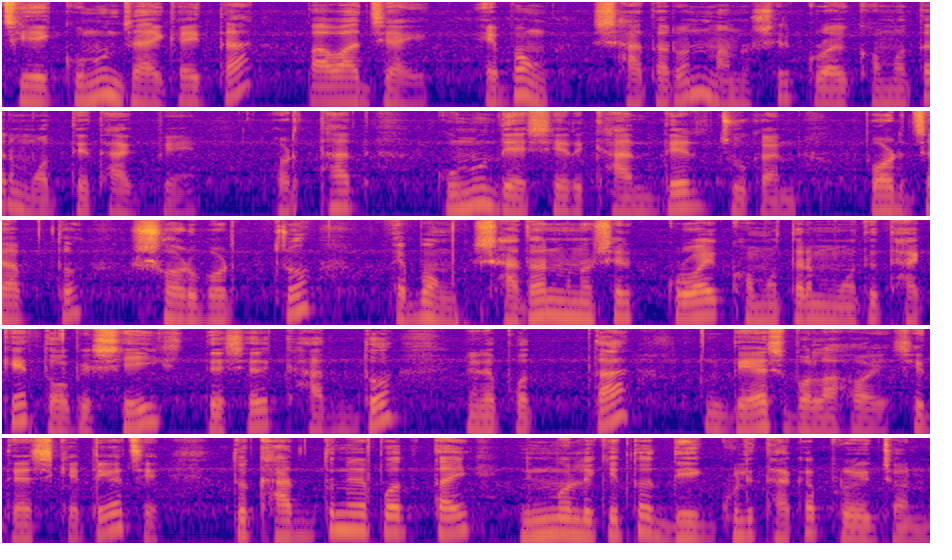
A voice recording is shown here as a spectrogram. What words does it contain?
যে কোনো জায়গায় তা পাওয়া যায় এবং সাধারণ মানুষের ক্রয় ক্ষমতার মধ্যে থাকবে। অর্থাৎ কোনো দেশের খাদ্যের যোগান পর্যাপ্ত সর্বত্র এবং সাধারণ মানুষের ক্রয় ক্ষমতার মধ্যে থাকে, তবে সেই দেশের খাদ্য নিরাপত্তা দেশ বলা হয় সেই দেশকে, ঠিক আছে? তো খাদ্য নিরাপত্তায় নিম্নলিখিত দিকগুলি থাকা প্রয়োজন।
